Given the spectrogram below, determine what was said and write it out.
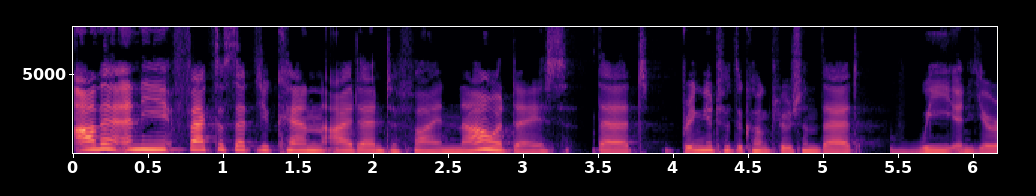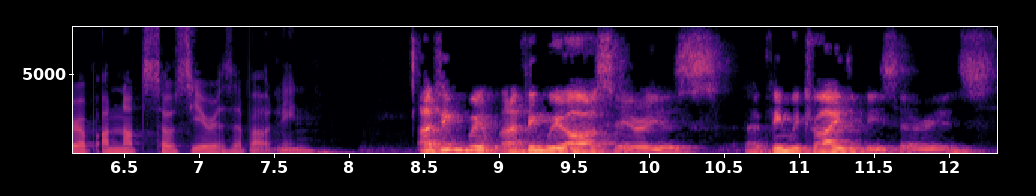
Are there any factors that you can identify nowadays that bring you to the conclusion that we in Europe are not so serious about lean? I think we I think we are serious. I think we try to be serious.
